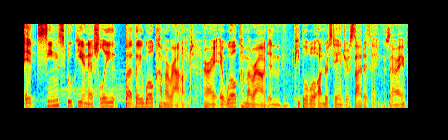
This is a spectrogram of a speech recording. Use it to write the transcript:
it seems spooky initially, but they will come around. All right. It will come around and people will understand your side of things. All right.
